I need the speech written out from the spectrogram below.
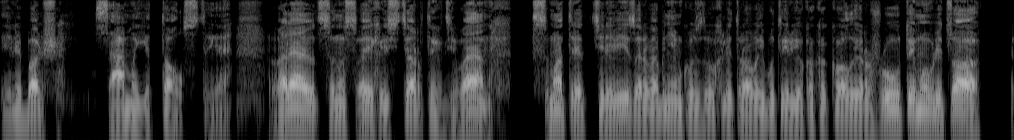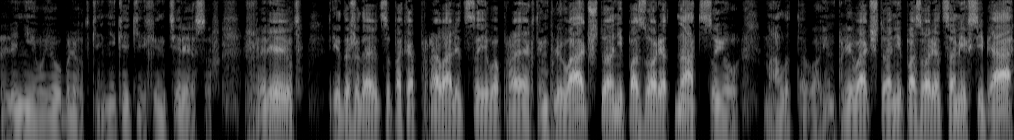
или больше. Самые толстые. Валяются на своих истертых диванах, смотрят телевизор в обнимку с двухлитровой бутылью Кока-Колы и ржут ему в лицо. Ленивые ублюдки, никаких интересов. Жиреют и дожидаются, пока провалится его проект. Им плевать, что они позорят нацию. Мало того, им плевать, что они позорят самих себя.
